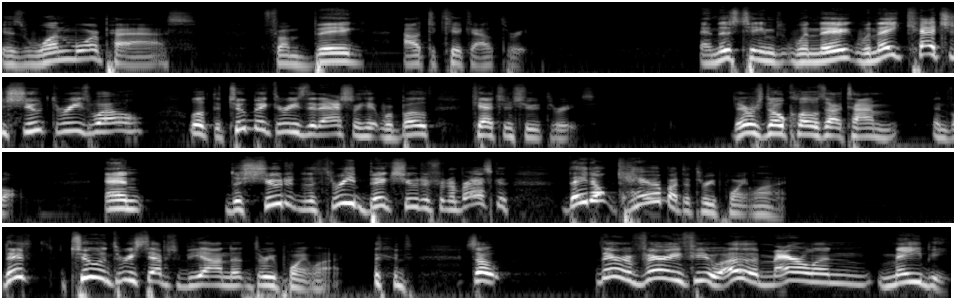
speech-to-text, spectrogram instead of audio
is one more pass from big out to kick out three. And this team, when they when they catch and shoot threes well, look, the two big threes that Ashley hit were both catch and shoot threes. There was no closeout time involved. And the shooter, the three big shooters for Nebraska, they don't care about the three point line. They're two and three steps beyond the three point line. so there are very few, other than Maryland, maybe,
